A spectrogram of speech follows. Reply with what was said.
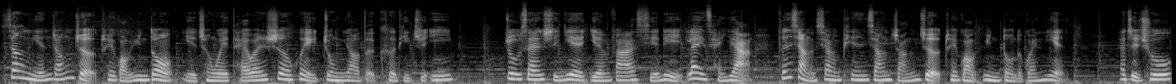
向年长者推广运动也成为台湾社会重要的课题之一。”助三十页研发协理赖彩雅分享向偏乡长者推广运动的观念。他指出，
